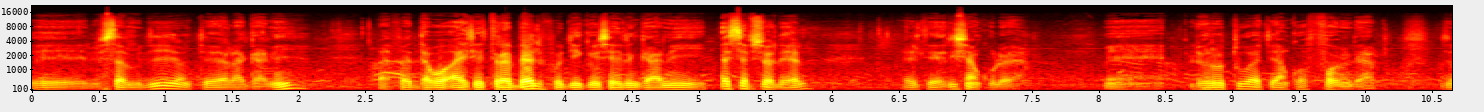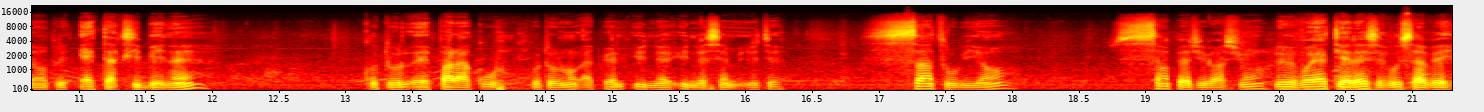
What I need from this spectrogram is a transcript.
et le samedi, on était à la Gani. La fête d'abord a été très belle, il faut dire que c'est une Gani exceptionnelle. Elle était riche en couleurs. Mais le retour été encore formidable. Nous avons pris un taxi Bénin, Cotonou, et Paracou, Cotonou, à peine une heure, une heure cinq minutes, sans tourbillon, sans perturbation. Le voyage terrestre, vous savez,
